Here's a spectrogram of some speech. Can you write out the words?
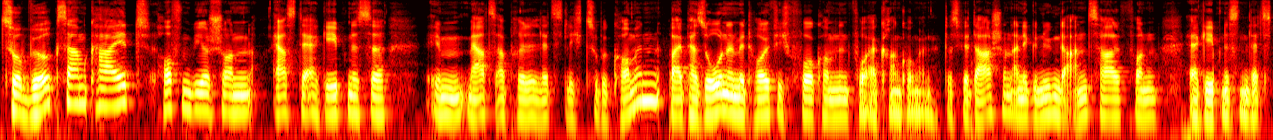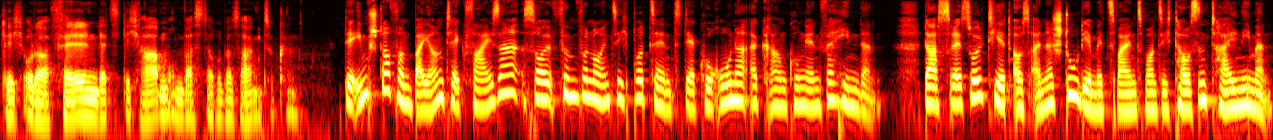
Zur Wirksamkeit hoffen wir schon erste Ergebnisse im März, April letztlich zu bekommen, bei Personen mit häufig vorkommenden Vorerkrankungen, dass wir da schon eine genügende Anzahl von Ergebnissen letztlich oder Fällen letztlich haben, um was darüber sagen zu können. Der Impfstoff von BioNTech Pfizer soll 95 Prozent der Corona-Erkrankungen verhindern. Das resultiert aus einer Studie mit 22.000 Teilnehmern.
